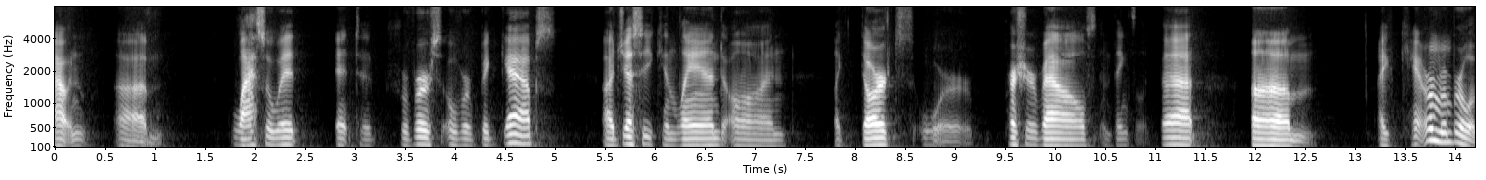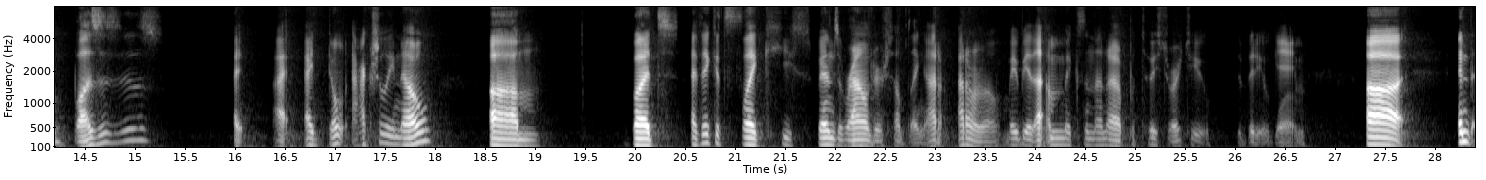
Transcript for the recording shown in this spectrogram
out and um, lasso it and to traverse over big gaps. Uh, Jesse can land on like darts or pressure valves and things like that. Um, I can't remember what Buzz's is. I, I, I don't actually know. Um, but I think it's like he spins around or something. I don't, I don't know. Maybe that, I'm mixing that up with Toy Story 2, the video game. Uh, and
